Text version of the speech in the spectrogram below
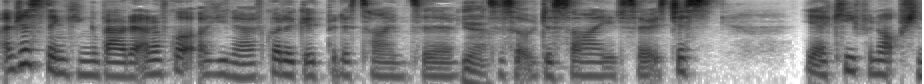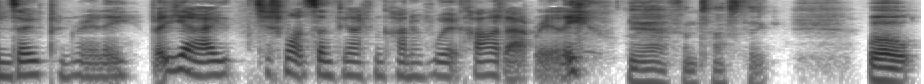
I'm just thinking about it, and I've got you know I've got a good bit of time to Yeah. to sort of decide. So it's just yeah, keeping options open really. But yeah, I just want something I can kind of work hard at really. Yeah, fantastic. Well,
